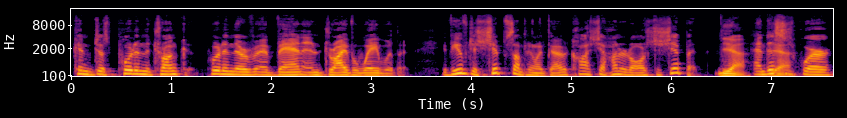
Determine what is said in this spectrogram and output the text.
can just put in the trunk, put in their van and drive away with it. If you have to ship something like that, it costs you hundred dollars to ship it. Yeah. And this yeah. is where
